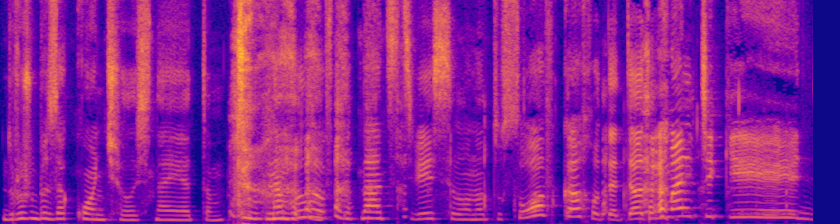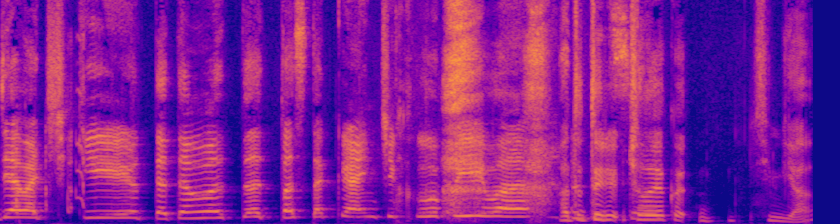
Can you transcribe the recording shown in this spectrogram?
дружба закончилась на этом. Нам было в 15 весело на тусовках, вот это вот мальчики, девочки, вот это вот по стаканчику пива. А тут человека семья.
